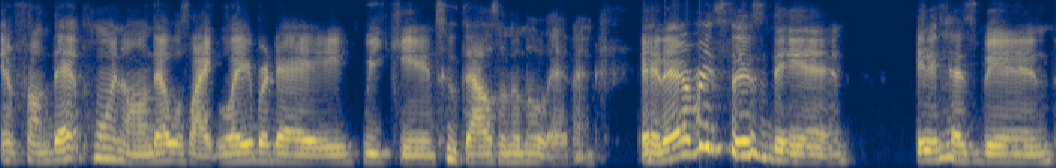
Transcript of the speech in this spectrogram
and from that point on that was like labor day weekend 2011 and ever since then it has been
